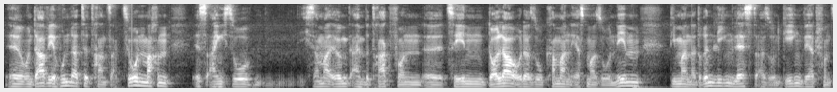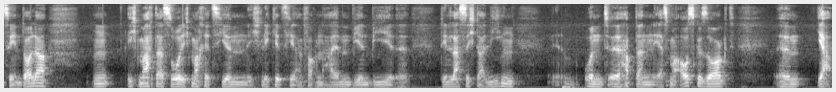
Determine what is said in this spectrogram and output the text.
Äh, und da wir hunderte Transaktionen machen, ist eigentlich so, ich sag mal, irgendein Betrag von 10 Dollar oder so kann man erstmal so nehmen, die man da drin liegen lässt, also ein Gegenwert von 10 Dollar. Hm, ich mache das so, ich mache jetzt hier, einen, ich lege jetzt hier einfach einen halben BNB, äh, den lasse ich da liegen äh, und äh, habe dann erstmal ausgesorgt. Ähm, ja,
